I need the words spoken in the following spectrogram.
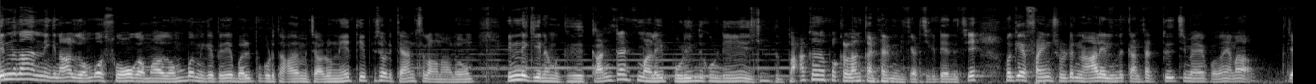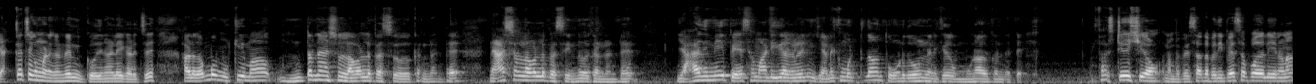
என்ன தான் இன்றைக்கி நாள் ரொம்ப சோகமாக ரொம்ப மிகப்பெரிய பல்ப்பு கொடுத்து ஆரம்பித்தாலும் நேற்று எபிசோடு கேன்சல் ஆனாலும் இன்றைக்கி நமக்கு கண்டென்ட் மழை பொழிந்து கொண்டே இருக்கிறது. பார்க்குற பக்கம்லாம் கண்டென்ட் இன்றைக்கி கிடச்சிக்கிட்டே இருந்துச்சு. ஓகே ஃபைன் சொல்லிட்டு நாளையிலேருந்து கண்டென்ட் திருச்சி மேலே போதும். ஏன்னா எக்கச்சக்கமான கண்டென்ட் ஒரு நாளே கிடச்சி. அது ரொம்ப முக்கியமாக இன்டர்நேஷ்னல் லெவலில் பேசுகிற ஒரு கண்டென்ட்டு நேஷனல் லெவலில் பேச இன்னொரு கண்டென்ட்டு யாருமே பேச மாட்டேங்கிறாங்களேன்னு எனக்கு மட்டும் தான் தோணுதோன்னு நினைக்கிற மூணாவது கண்டென்ட்டு ஃபஸ்ட்டு விஷயம் நம்ம பேசாத பற்றி பேச போதில் என்னன்னா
